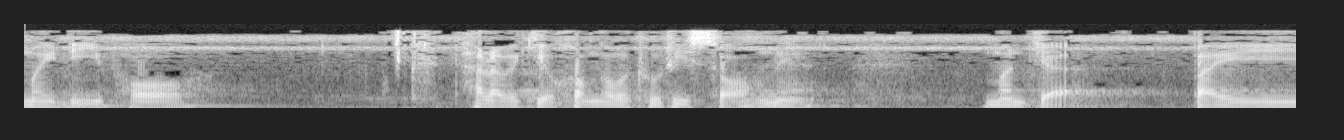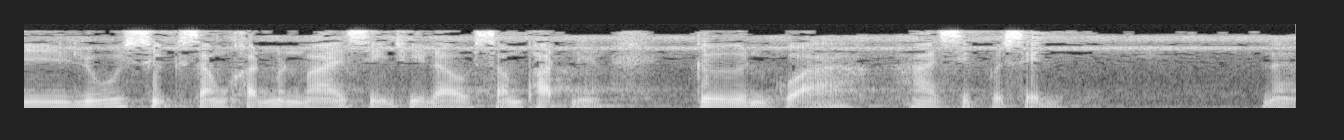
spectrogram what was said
ไม่ดีพอ ถ้าเราไปเกี่ยวข้องกับวัตถุที่สองเนี่ย มันจะไปรู้สึกสำคัญมันหมายสิ่งที่เราสัมผัสเนี่ยเกินกว่าห้าสิบเปอร์เซ็นต์นะ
